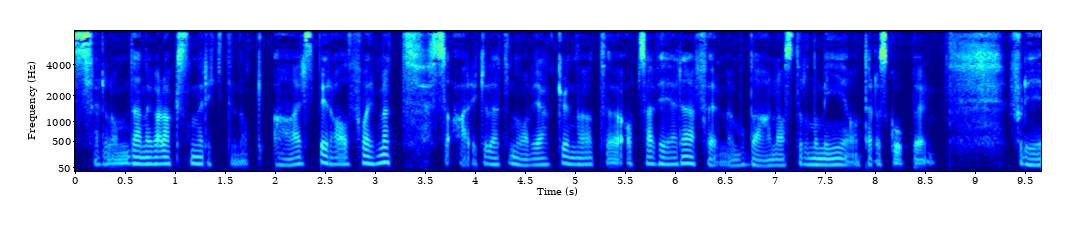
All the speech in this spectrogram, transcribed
Selv om denne galaksen riktignok er spiralformet, så er ikke dette noe vi har kunnet observere før med moderne astronomi og teleskoper. Fordi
